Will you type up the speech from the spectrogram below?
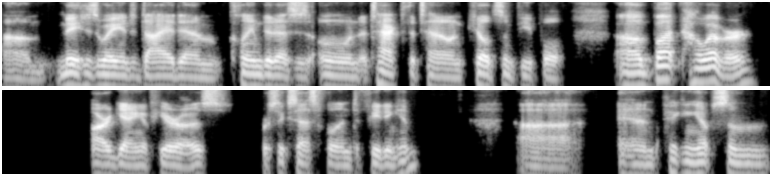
um, made his way into Diadem, claimed it as his own, attacked the town, killed some people. Uh, but however, our gang of heroes were successful in defeating him uh, and picking up some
